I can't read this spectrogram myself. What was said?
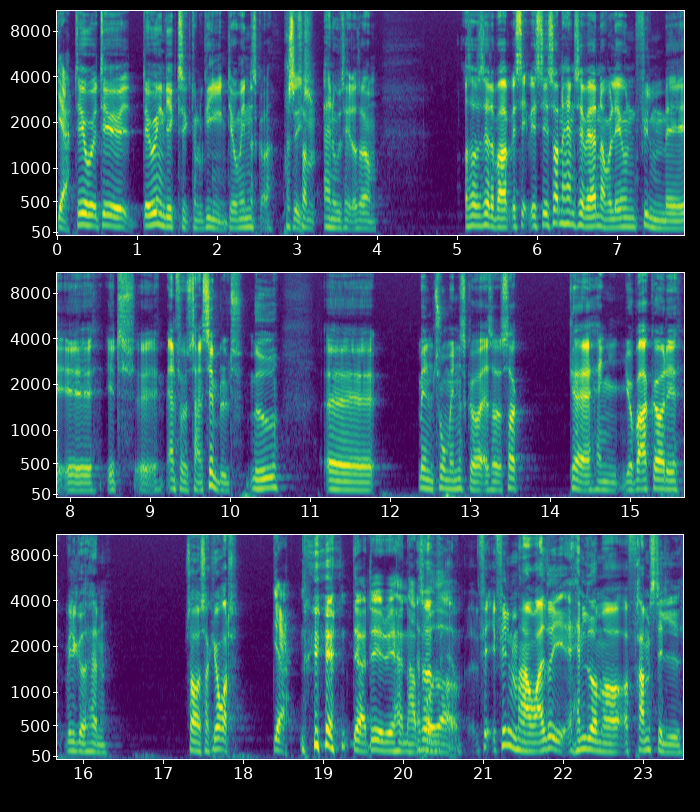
Ja. Det er jo, det, er det er jo egentlig ikke teknologien, det er jo mennesker, Præcis. som han udtaler sig om. Og så er det bare, hvis det, hvis det er sådan, han ser verden om at lave en film med øh, et, øh, anførselstegn, simpelt møde øh, mellem to mennesker, altså så kan han jo bare gøre det, hvilket han så også har gjort. Ja, det er det, er det han har Altså, prøvet at... fi- filmen har jo aldrig handlet om at, at fremstille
